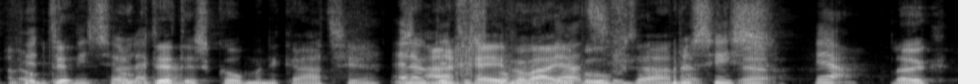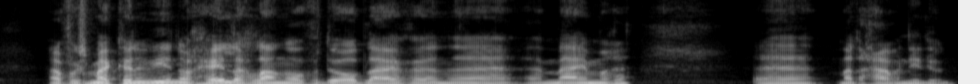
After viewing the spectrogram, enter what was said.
vind ook dit, niet zo ook lekker. dit is communicatie, hè? Dus aangeven waar je behoefte aan Precies, hebt. ja. ja. Leuk. Nou, volgens mij kunnen we hier nog heel erg lang over door blijven uh, mijmeren. Uh, maar dat gaan we niet doen.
